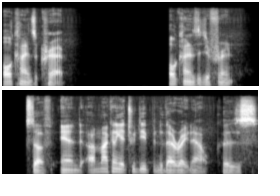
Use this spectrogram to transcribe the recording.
all kinds of crap, all kinds of different stuff. And I'm not going to get too deep into that right now because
